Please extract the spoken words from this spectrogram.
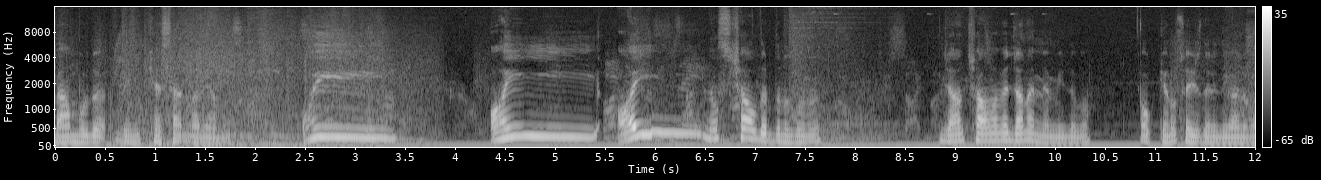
Ben burada beni keserler yalnız. Ay! Ay! Ay! Nasıl çaldırdınız onu? Can çalma ve can emme miydi bu? Okyanus ejderiydi galiba.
